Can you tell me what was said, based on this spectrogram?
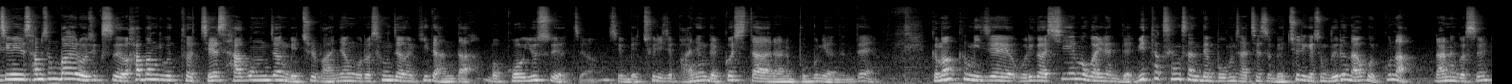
지금 삼성바이오로직스 하반기부터 제4공장 매출 반영으로 성장을 기대한다. 뭐, 그 뉴스였죠. 지금 매출이 이제 반영될 것이다. 라는 부분이었는데, 그만큼 이제 우리가 CMO 관련된 위탁 생산된 부분 자체에서 매출이 계속 늘어나고 있구나. 라는 것을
